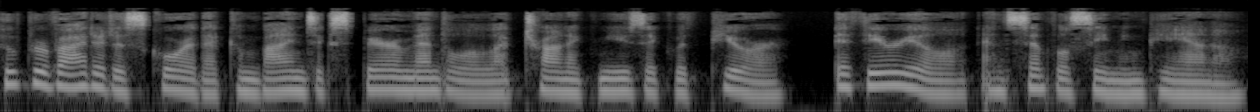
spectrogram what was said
who provided a score that combines experimental electronic music with pure, ethereal, and simple seeming piano.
